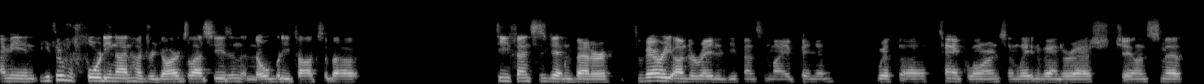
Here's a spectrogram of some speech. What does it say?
I mean, he threw for 4,900 yards last season that nobody talks about. Defense is getting better. It's a very underrated defense, in my opinion, with uh, Tank Lawrence and Leighton Vander Esch, Jaylon Smith.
